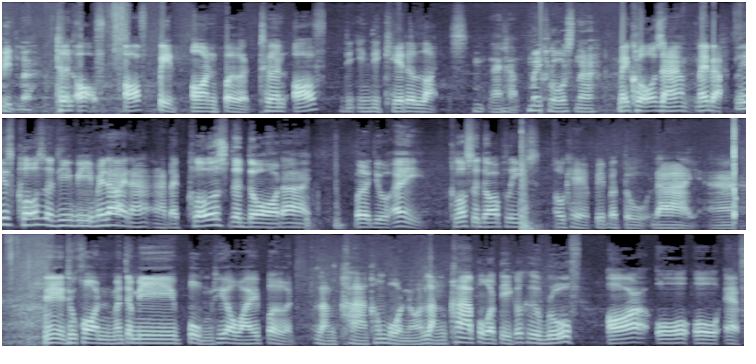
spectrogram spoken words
ปิดล่ะ turn off off ปิด on เปิด turn off the indicator lights นะครับ ไม่ close นะ ไม่ close นะ ไม่แบบ please close the TV ไม่ได้นะอ่าแต่ close the door ได้ เปิดอยู่ เอ้ย close the door please โอเค ปิดประตูได้อ่านี่ทุกคนมันจะมีปุ่มที่เอาไว้เปิดหลังคาข้างบนเนาะหลังคาปกติก็คือ roof R O O F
